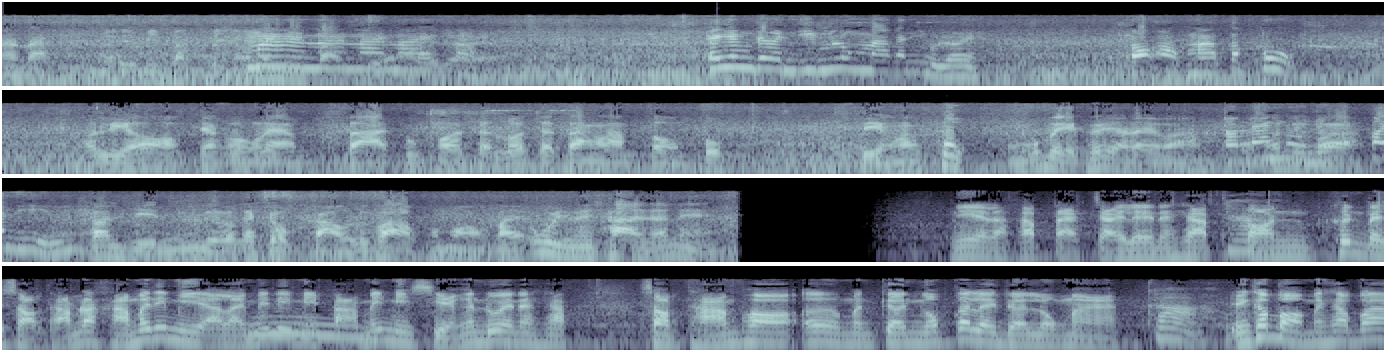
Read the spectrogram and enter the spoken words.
นั้นน่ะ ไม่ได้มีปากเสียงไม่มีไม่ปากไม่เสียงไม่อะไรเลค่ะยแล้วยังเดินยิ้มลงมากันอยู่เลยพอออกมาก็ปุ๊บ พอเลี้ยวออกจากโรงแรมซ้ายปุ๊บพอจะรถจะตั้งลำตรงปุ๊บเสียงมันปุ๊บผมก็เบรกเฮ้ยอะไรวะตอนแรกผมหนูนึกนึกว่าว่าก้อนหินก้อนหินหรือว่ากระจกเก่าหรือเปล่าพอมองไปอุ้ยไม่ใช่แล้วนี่นี่แหละครับแปลกใจเลยนะครับค่ะตอนขึ้นไปสอบถามราคาไม่ได้มีอะไรไม่ได้มีปากไม่มีเสียงกันด้วยนะครับ สอบถามพอเออมันเกินงบก็เลยเดินลงมาค่ะเองเขาบอกไหมครับว่า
